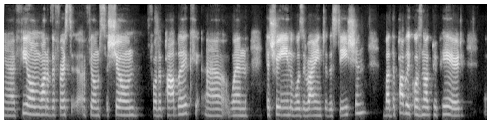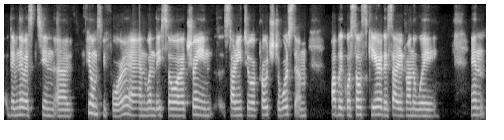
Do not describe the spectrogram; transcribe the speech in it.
uh, film, one of the first uh, films shown for the public uh, when the train was arriving to the station, but the public was not prepared. They've never seen uh, films before, and when they saw a train starting to approach towards them, public was so scared they started run away. And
